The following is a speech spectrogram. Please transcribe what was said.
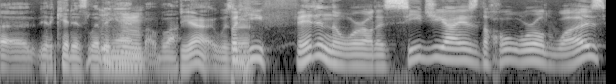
uh, the kid is living in. Blah blah. blah. Yeah, it was. But a- he fit in the world as CGI as the whole world was.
